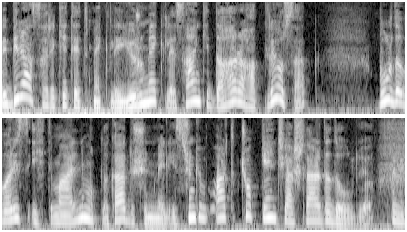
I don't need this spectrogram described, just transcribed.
ve biraz hareket etmekle, yürümekle sanki daha rahatlıyorsak burada varis ihtimalini mutlaka düşünmeliyiz. Çünkü artık çok genç yaşlarda da oluyor. Evet.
